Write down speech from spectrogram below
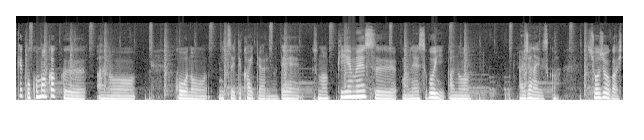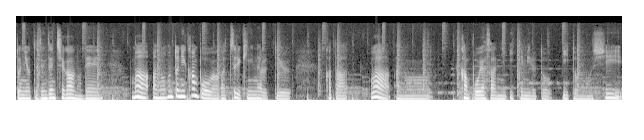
結構細かくあの効能について書いてあるのでその PMS もねすごいあのあれじゃないですか症状が人によって全然違うのでまああの本当に漢方ががっつり気になるっていう方はあの漢方屋さんに行ってみるといいと思うし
